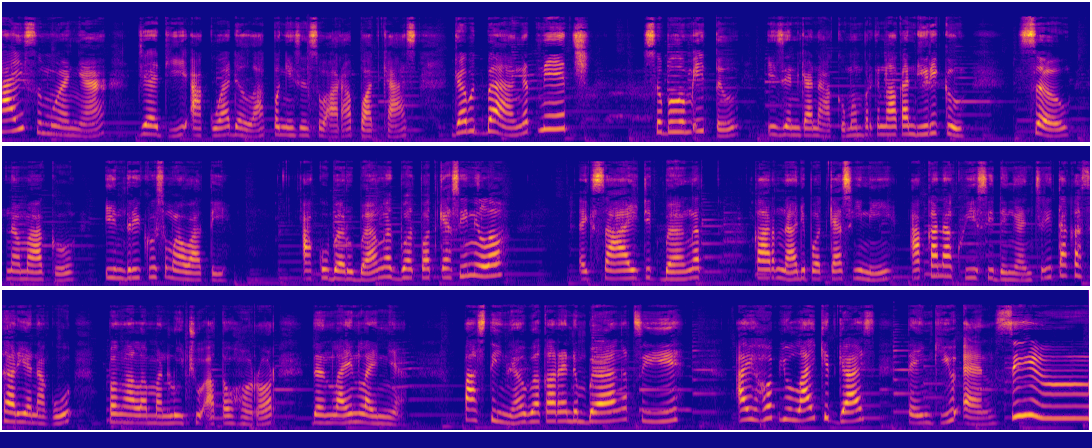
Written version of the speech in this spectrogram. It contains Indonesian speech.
Hai semuanya, jadi aku adalah pengisi suara podcast Gabut banget Nich Sebelum itu, izinkan aku memperkenalkan diriku So, nama aku Indriku Sumawati Aku baru banget buat podcast ini loh Excited banget karena di podcast ini akan aku isi dengan cerita keseharian aku, pengalaman lucu atau horor, dan lain-lainnya. Pastinya bakal random banget sih. I hope you like it guys. Thank you and see you.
